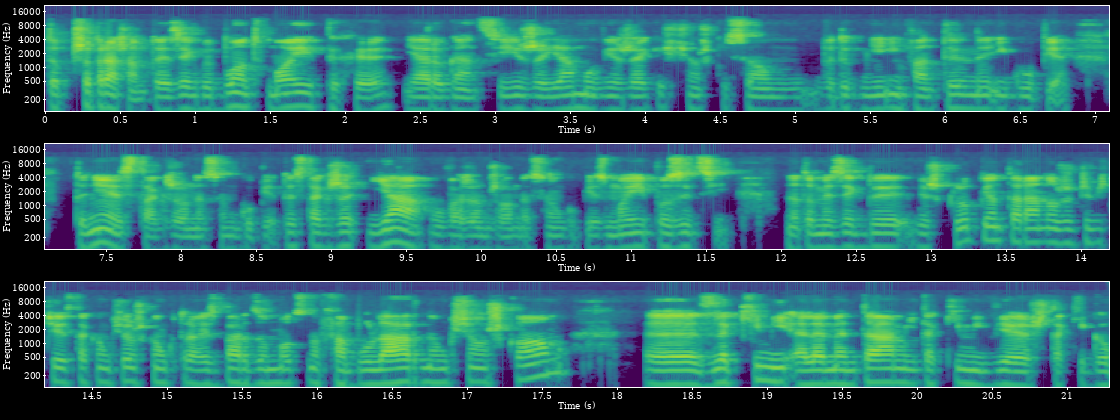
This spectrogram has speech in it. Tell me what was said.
to przepraszam, to jest jakby błąd mojej pychy i arogancji, że ja mówię, że jakieś książki są według mnie infantylne i głupie. To nie jest tak, że one są głupie. To jest tak, że ja uważam, że one są głupie z mojej pozycji. Natomiast jakby, wiesz, Klub Piąta Rano rzeczywiście jest taką książką, która jest bardzo mocno fabularną książką, e, z lekkimi elementami takimi, wiesz, takiego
